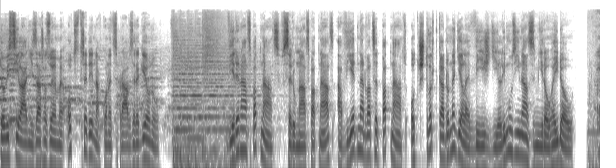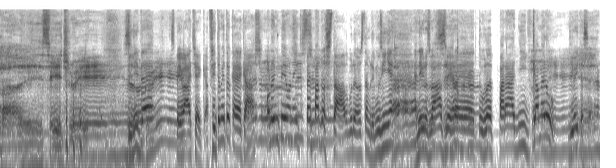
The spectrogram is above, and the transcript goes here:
Do vysílání zařazujeme od středy na konec zpráv z regionu. V 11.15, v 17.15 a v 21.15 od čtvrtka do neděle vyjíždí limuzína s Mírou Hejdou. Vidíte? Zpěváček. A přitom je to kajakář. Olympionik Pepa Dostal bude hostem v limuzíně a někdo z vás vyhraje tuhle parádní kameru. Dívejte se.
